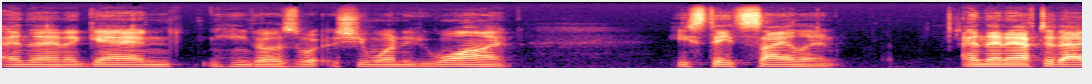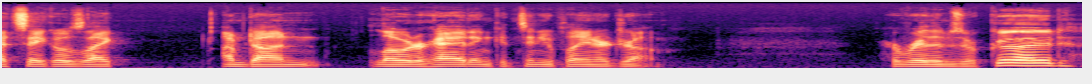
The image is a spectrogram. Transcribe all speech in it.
And then again he goes what she wanted you want. He stayed silent and then after that seiko's like i'm done lowered her head and continued playing her drum her rhythms were good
